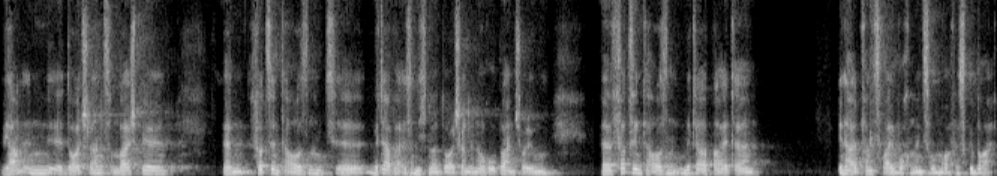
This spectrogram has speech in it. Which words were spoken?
wir haben in äh, Deutschland zum Beispiel ähm, 14.000 äh, Mitarbeiter, also nicht nur in Deutschland, in Europa, Entschuldigung, 14.000 Mitarbeiter innerhalb von zwei Wochen ins Homeoffice gebracht.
